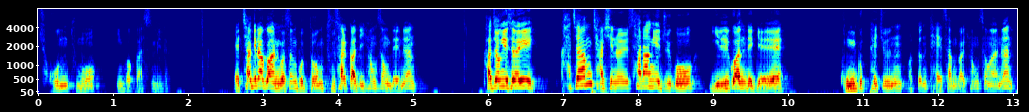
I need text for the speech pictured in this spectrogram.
좋은 부모인 것 같습니다. 애착이라고 하는 것은 보통 두 살까지 형성되는 가정에서의 가장 자신을 사랑해주고 일관되게 공급해준 어떤 대상과 형성하는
